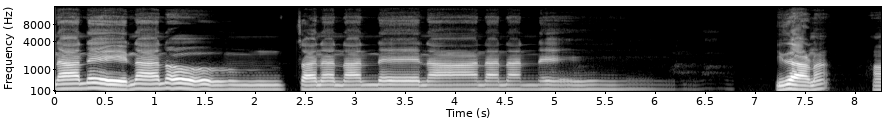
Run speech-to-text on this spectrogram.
നാനേ നാനോ തനനേ നാനനേ ഇതാണ് ആ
